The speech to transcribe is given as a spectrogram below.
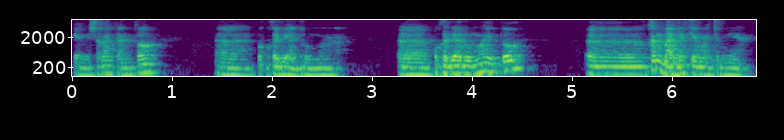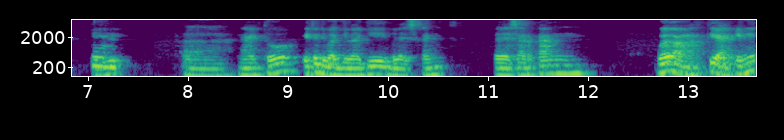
Kayak misalkan contoh eh, pekerjaan rumah. Eh, pekerjaan rumah itu eh, kan banyak yang macamnya. Jadi eh, nah itu itu dibagi lagi berdasarkan berdasarkan gue gak ngerti ya. Ini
